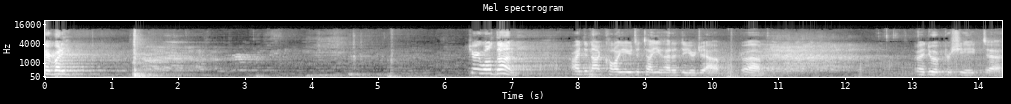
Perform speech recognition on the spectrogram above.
Hi, everybody. Jerry, well done. I did not call you to tell you how to do your job. Um, but I do appreciate uh,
